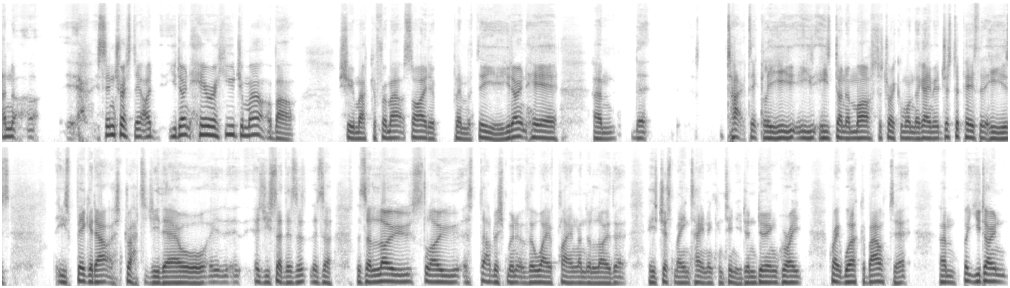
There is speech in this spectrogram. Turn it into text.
and uh, it's interesting. I, you don't hear a huge amount about Schumacher from outside of Plymouth, do you? You don't hear um, that tactically he, he, he's done a masterstroke and won the game. It just appears that he is he's figured out a strategy there, or as you said, there's a there's a there's a low, slow establishment of a way of playing under Lowe that he's just maintained and continued and doing great great work about it. Um, but you don't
